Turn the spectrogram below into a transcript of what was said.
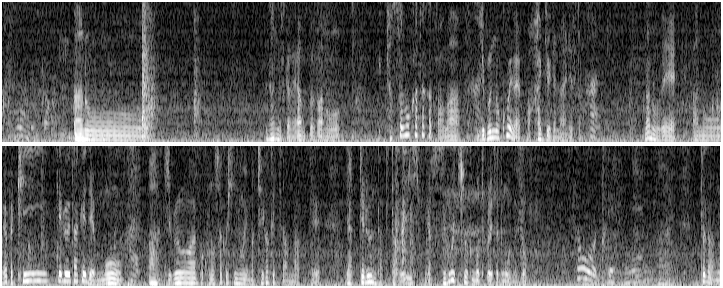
あそうなんですか。あのー、なんですかね。やっぱあのキャストの方々は自分の声がやっぱ入ってるじゃないですか。はい。なので、あのーやっぱ聞いてるだけでもはい。あ自分はやっぱこの作品を今手がけてたんだってやってるんだって多分意識がすごい強く持ってくれてると思うんですよ、そうですね。はい、ただあの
